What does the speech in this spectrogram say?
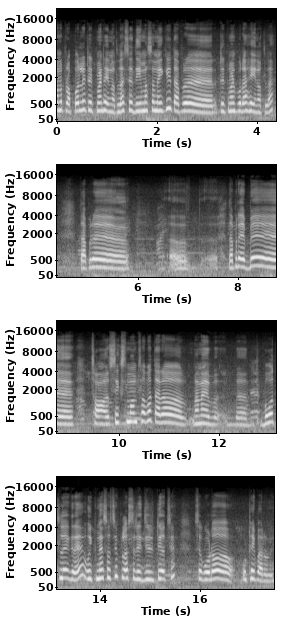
ମାନେ ପ୍ରପରଲି ଟ୍ରିଟମେଣ୍ଟ ହେଇନଥିଲା ସେ ଦୁଇ ମାସ ନେଇକି ତାପରେ ଟ୍ରିଟମେଣ୍ଟ ପୁରା ହେଇନଥିଲା ତାପରେ ତାପରେ ଏବେ ସିକ୍ସ ମନ୍ଥ ହେବ ତାର ମାନେ ବହୁତ ଲେଗ୍ରେ ୱିକନେସ୍ ଅଛି ପ୍ଲସ୍ ରିଜିଡିଟି ଅଛି ସେ ଗୋଡ଼ ଉଠେଇ ପାରୁନି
